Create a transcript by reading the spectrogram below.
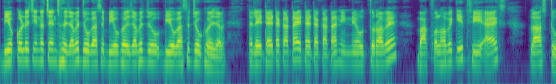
বিয়োগ করলে চিহ্ন চেঞ্জ হয়ে যাবে, যোগ আছে বিয়োগ হয়ে যাবে বিয়োগ আছে যোগ হয়ে যাবে। তাহলে এটা এটা কাটা, এটা এটা কাটা, নির্ণয় উত্তর হবে। ভাগফল হবে কি? থ্রি এক্স প্লাস টু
